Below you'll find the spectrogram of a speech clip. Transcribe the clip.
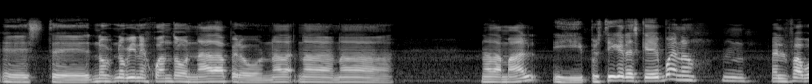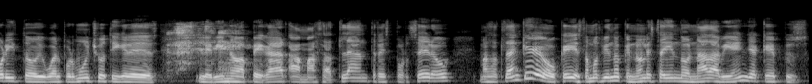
Este, no, no viene jugando nada, pero nada, nada, nada, nada mal. Y pues Tigres que, bueno, mm, el favorito igual por mucho. Tigres le vino a pegar a Mazatlán 3 por 0. Mazatlán que, ok, estamos viendo que no le está yendo nada bien, ya que pues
